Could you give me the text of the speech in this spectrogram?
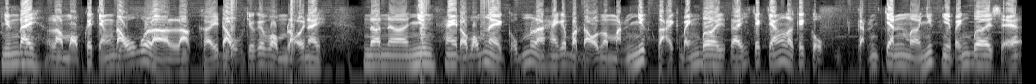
Nhưng đây là một cái trận đấu là là khởi đầu cho cái vòng loại này. Nên ờ, nhưng hai đội bóng này cũng là hai cái đội mà mạnh nhất tại cái bảng B. Đấy, chắc chắn là cái cuộc cạnh tranh mà nhất nhì bảng B sẽ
